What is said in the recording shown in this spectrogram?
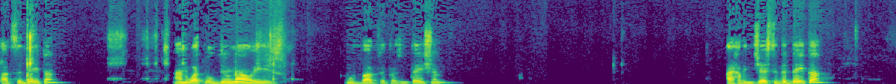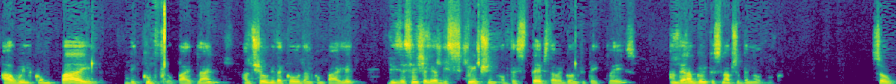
That's the data. And what we'll do now is move back to the presentation. I have ingested the data. I will compile the kubeflow pipeline. I'll show you the code and compile it. This is essentially a description of the steps that are going to take place. And then I'm going to snapshot the notebook. So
